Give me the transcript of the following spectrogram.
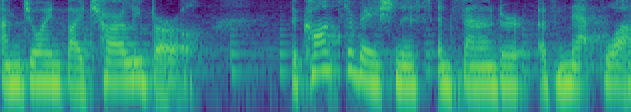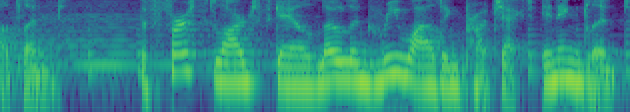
I'm joined by Charlie Burrell, the conservationist and founder of Knepp Wildland, the first large scale lowland rewilding project in England.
